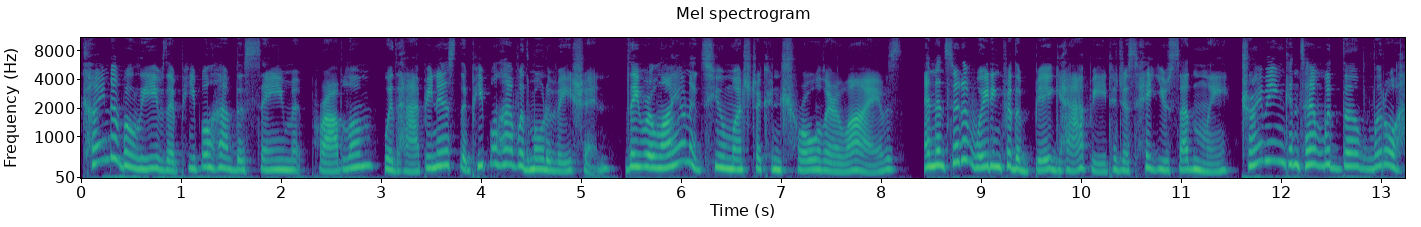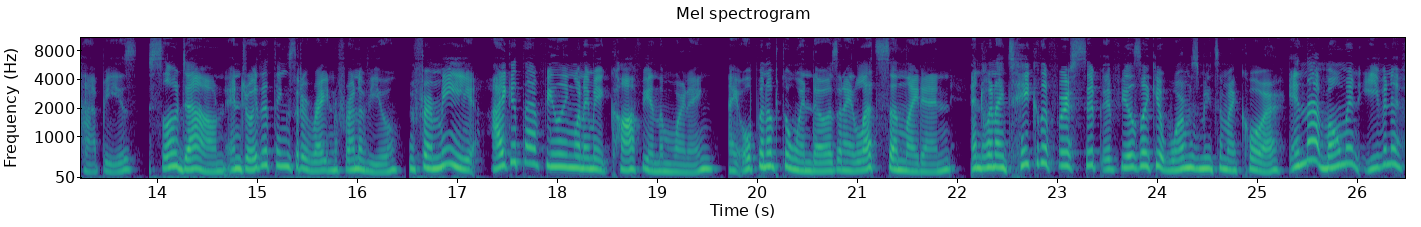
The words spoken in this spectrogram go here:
kind of believe that people have the same problem with happiness that people have with motivation. They rely on it too much to control their lives. And instead of waiting for the big happy to just hit you suddenly, try being content with the little happies. Slow down, enjoy the things that are right in front of you. For me, I get that feeling when I make coffee in the morning. I open up the windows and I let sunlight in, and when I take the first sip, it feels like it warms me to my core. In that moment, even if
